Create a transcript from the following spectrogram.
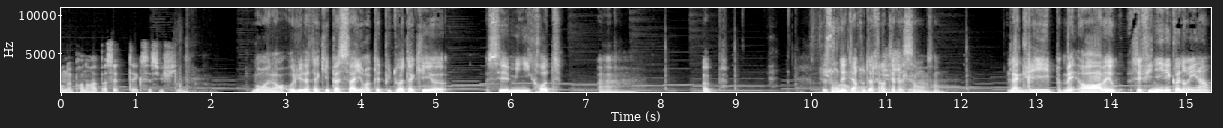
On ne prendra pas cette tech, ça suffit. Bon, alors, au lieu d'attaquer Passaï, on va peut-être plutôt attaquer euh, ces mini-crottes. Euh, Hop. Ce sont des terres tout à fait intéressantes. La grippe, mais oh, mais c'est fini les conneries là?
